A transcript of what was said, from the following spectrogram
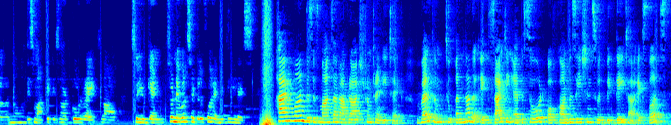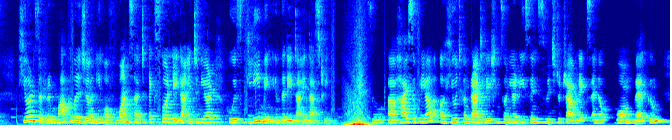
uh, no, this market is not good right now. So you can so never settle for anything less. Hi everyone this is mansa nagraj from trendy tech. Welcome to another exciting episode of conversations with big data experts. Here is a remarkable journey of one such expert data engineer who is gleaming in the data industry so, uh, hi Supriya, a huge congratulations on your recent switch to Travelex and a warm welcome.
